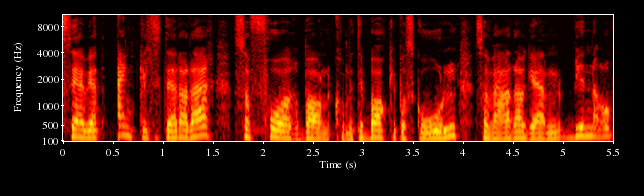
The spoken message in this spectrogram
ser vi at enkelte steder der så får barn komme tilbake på skolen, så hverdagen begynner å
